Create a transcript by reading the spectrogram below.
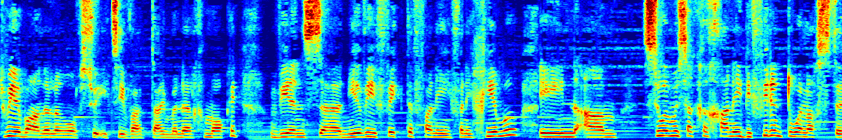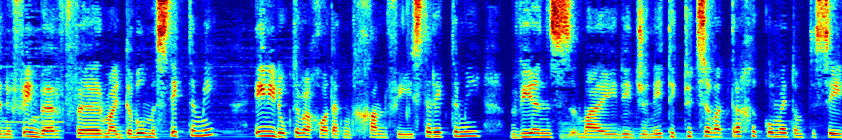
twee behandelings of so ietsie wat hy minder gemaak het weens uh, neeweffekte van die van die chemo. En um so moes ek gegaan het die 24ste November vir my dubbel mastektomie en die dokter wou gehad ek moet gaan vir hysterektomie weens my die genetiek toetse wat teruggekom het om te sê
